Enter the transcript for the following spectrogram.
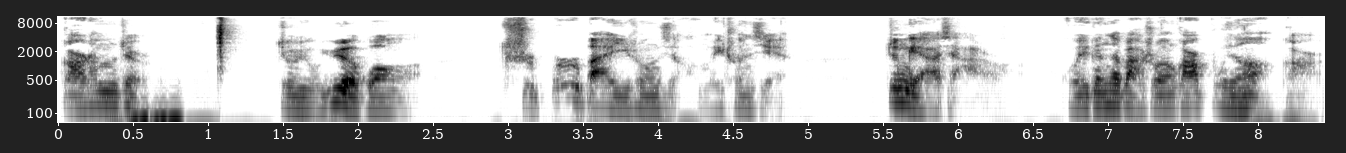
告诉他们这儿就是有月光啊，是倍儿白一双脚，没穿鞋，真给他吓着了。回去跟他爸说完，告诉不行，告诉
